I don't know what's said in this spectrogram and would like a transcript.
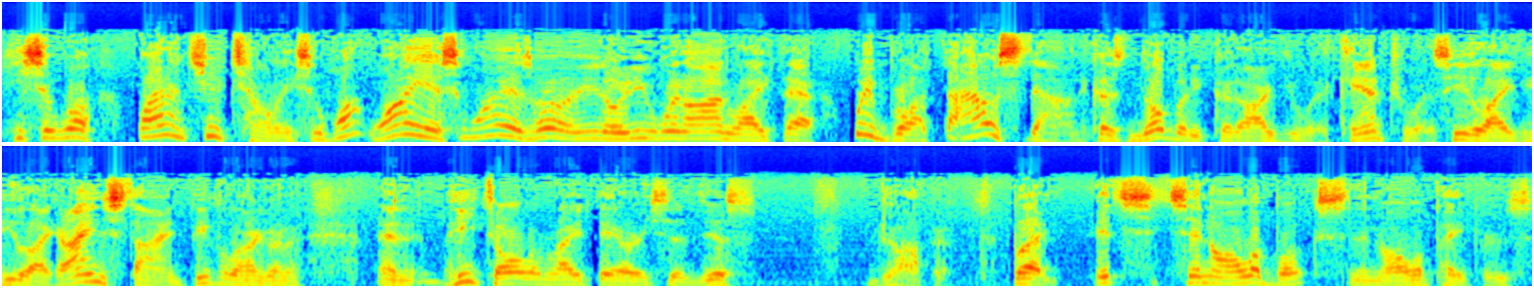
He said, well, why don't you tell me? He said, why, why is, why is oil, you know, he went on like that. We brought the house down, because nobody could argue with Kantrowitz. He like, he like Einstein, people aren't going to, and he told him right there, he said, just drop it. But it's, it's in all the books and in all the papers.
